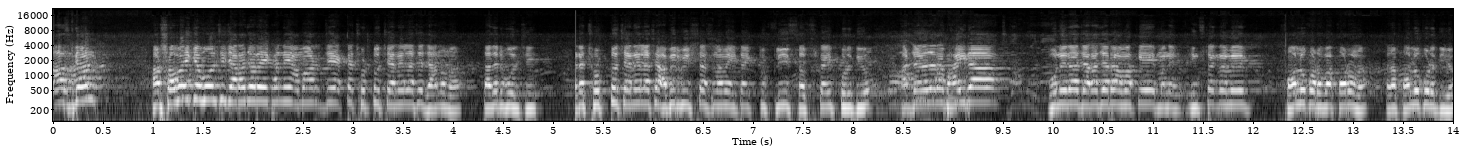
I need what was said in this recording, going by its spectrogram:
লাস্ট গান। আর সবাইকে বলছি, যারা যারা এখানে আমার যে একটা ছোট্ট চ্যানেল আছে, জানো না, তাদের বলছি, একটা ছোট্ট চ্যানেল আছে আবির বিশ্বাস নামে, এটা একটু প্লিজ সাবস্ক্রাইব করে দিও। আর যারা যারা ভাইরা, বোনেরা, যারা যারা আমাকে মানে ইনস্টাগ্রামে ফলো করো বা করো না, তারা ফলো করে দিও।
